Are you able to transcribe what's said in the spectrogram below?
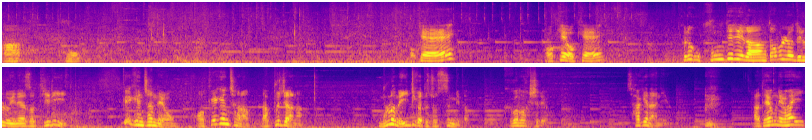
아 궁. 오케이. 오케이 오케이. 그리고 궁딜이랑 W딜로 인해서 딜이 꽤 괜찮네요. 어 꽤 괜찮아. 나쁘지 않아. 물론 AD가 더 좋습니다. 그건 확실해요. 사기는 아니에요. 아 대형님 하이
